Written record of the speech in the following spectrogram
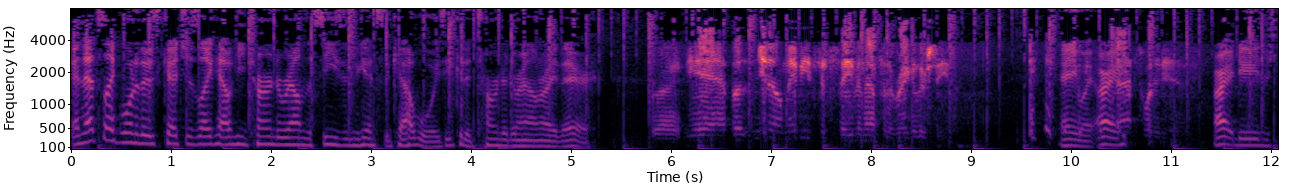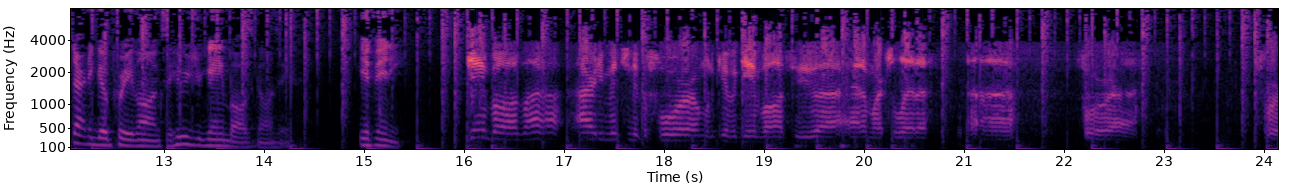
and that's like one of those catches, like how he turned around the season against the Cowboys. He could have turned it around right there. Right. yeah, but you know, maybe he's just saving that for the regular season. Anyway, all right, That's what it is. all right, dudes, we're starting to go pretty long. So who's your game balls going to, if any? Game balls. I, I already mentioned it before. I'm going to give a game ball to uh, Adam Archuleta uh, for uh, for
